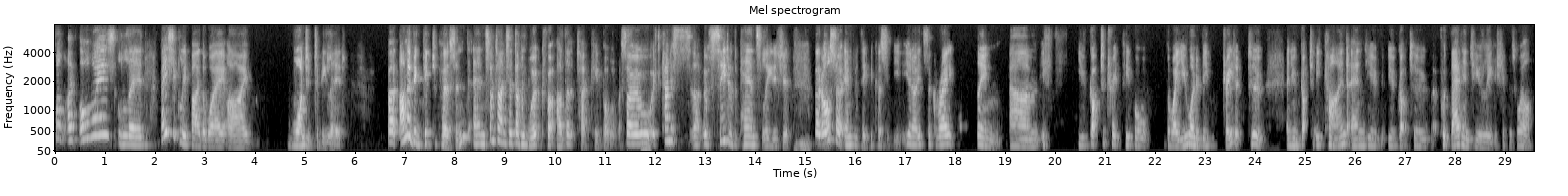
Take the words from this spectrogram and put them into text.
Well, I've always led basically by the way I wanted to be led. But I'm a big picture person, and sometimes it doesn't work for other type people. So it's kind of uh, it was seat of the pants leadership, mm. but also empathy because you know it's a great thing um, if you've got to treat people the way you want to be treated too and you've got to be kind and you've, you've got to put that into your leadership as well.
